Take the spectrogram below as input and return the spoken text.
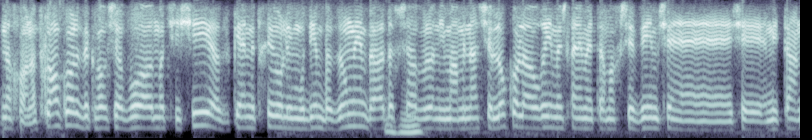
נכון, אז קודם כל זה כבר שבוע עוד מעט שישי, אז כן התחילו לימודים בזומים, ועד עכשיו אני מאמינה שלא כל ההורים יש להם את המחשבים ש... שניתן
